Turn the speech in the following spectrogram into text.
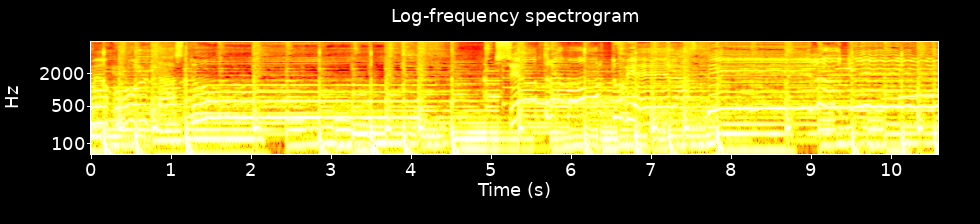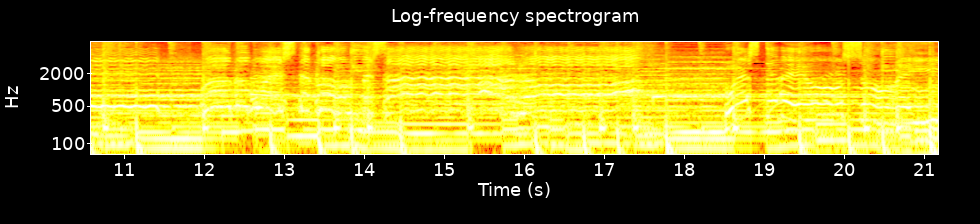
me ocultas tú. Si otro amor tuvieras, dilo aquí. ¿Cómo cuesta confesarlo? Pues te veo sonreír.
